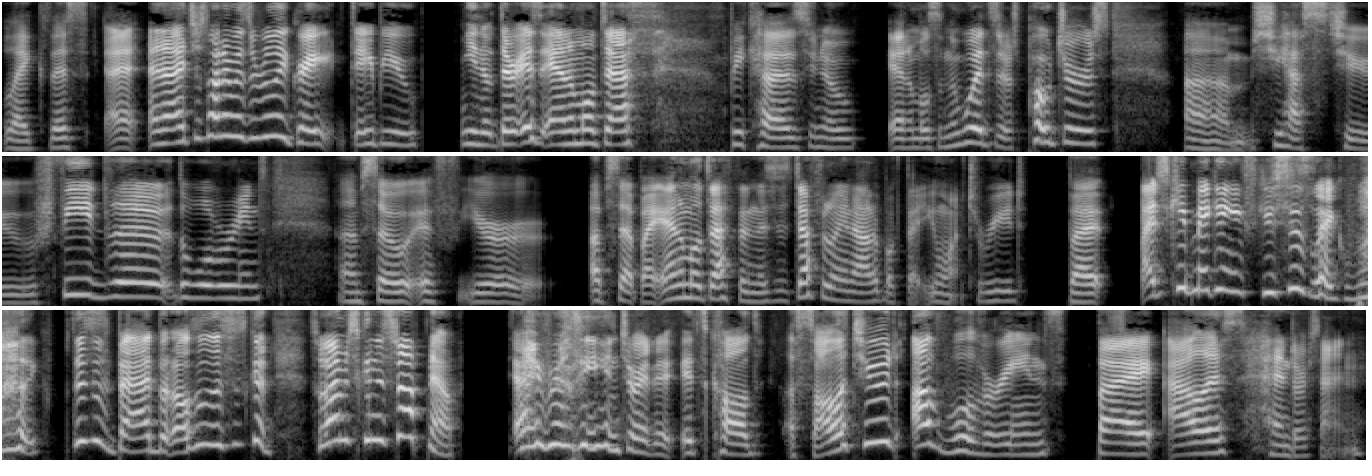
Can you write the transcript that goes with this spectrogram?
like this. And I just thought it was a really great debut. You know, there is animal death because you know animals in the woods. There's poachers. Um, she has to feed the the wolverines. Um, so if you're upset by animal death, then this is definitely not a book that you want to read. But I just keep making excuses like, well, like this is bad, but also this is good. So I'm just going to stop now. I really enjoyed it. It's called A Solitude of Wolverines by Alice Henderson.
